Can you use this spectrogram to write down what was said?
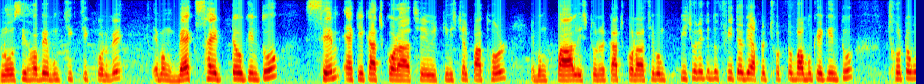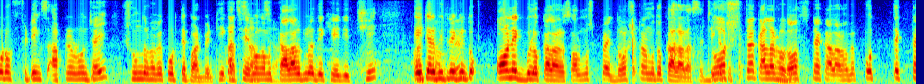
গ্লোসি হবে এবং চিকচিক করবে এবং ব্যাক সাইডটাও কিন্তু সেম একই কাজ করা আছে ওই ক্রিস্টাল পাথর এবং পাল স্টোনের কাজ করা আছে এবং পিছনে কিন্তু ফিতা দিয়ে আপনার ছোট্ট বাবুকে কিন্তু ছোট বড় ফিটিংস আপনার অনুযায়ী সুন্দরভাবে করতে পারবেন ঠিক আছে? আচ্ছা, এবং আমি আচ্ছা। কালারগুলো দেখিয়ে দিচ্ছি। এইটার আচ্ছা, ভিতরে কিন্তু অনেকগুলো কালার আছে অলমোস্ট প্রায় দশটার মতো কালার আছে আছে? দশটা কালার হবে। দশটা কালার হবে প্রত্যেকটা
